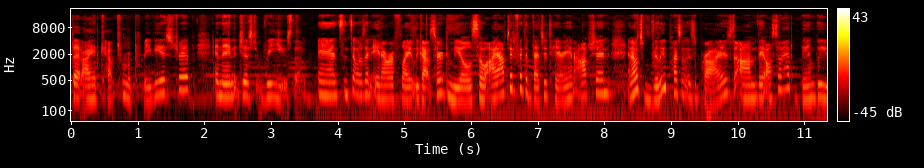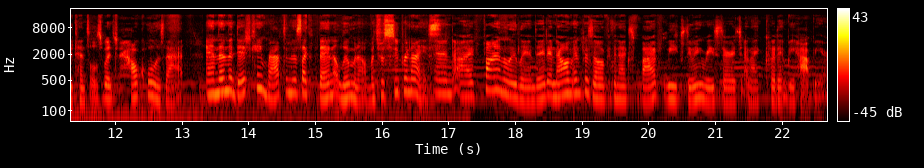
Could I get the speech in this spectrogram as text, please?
that I had kept from a previous trip and then just reused them. And since it was an eight hour flight, we got served meals. So I opted for the vegetarian option and I was really pleasantly surprised. Um, they also had bamboo utensils, which how cool is that? And then the dish came wrapped in this like thin aluminum, which was super nice. And I finally landed, and now I'm in Brazil for the next five weeks doing research, and I couldn't be happier.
